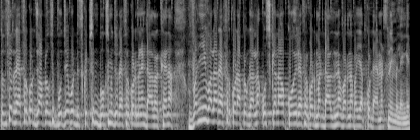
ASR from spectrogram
तो दोस्तों रेफर कोड जो आप लोग से पूछ जाए वो डिस्क्रिप्शन बॉक्स में जो रेफर कोड मैंने डाल रखा है ना, वही वाला रेफर कोड आप लोग डालना। उसके अलावा कोई रेफर कोड मत डाल देना वरना भाई आपको डायमंड्स नहीं मिलेंगे।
